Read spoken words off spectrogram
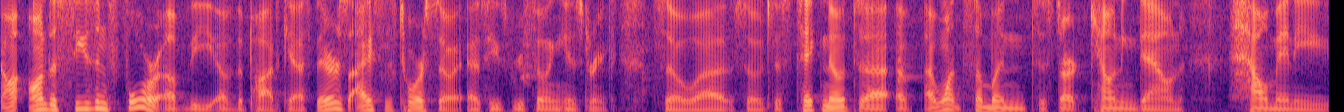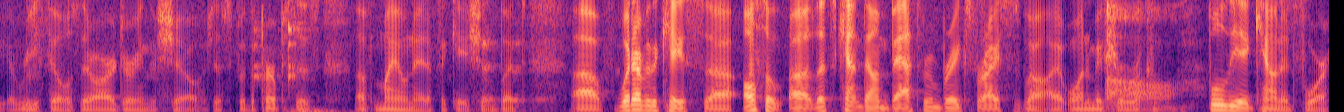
on to season four of the of the podcast. There's Ice's torso as he's refilling his drink. So uh, so just take note. Uh, I want someone to start counting down how many refills there are during the show, just for the purposes of my own edification. But uh, whatever the case, uh, also let's count down bathroom breaks for ice as well. I want to make sure we're fully accounted for.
